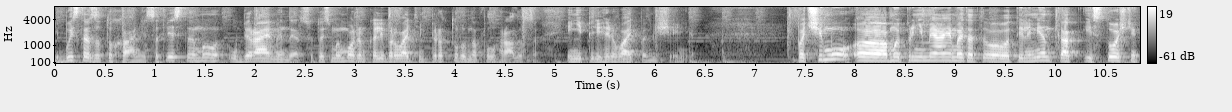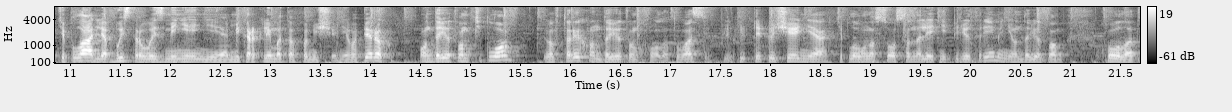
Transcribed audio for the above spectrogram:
и быстрое затухание. Соответственно, мы убираем инерцию. То есть мы можем калибровать температуру на полградуса и не перегревать помещение. Почему э, мы принимаем этот вот, элемент как источник тепла для быстрого изменения микроклимата в помещении? Во-первых, он дает вам тепло, во-вторых, он дает вам холод. У вас переключение теплового насоса на летний период времени, он дает вам холод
